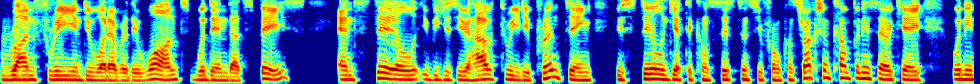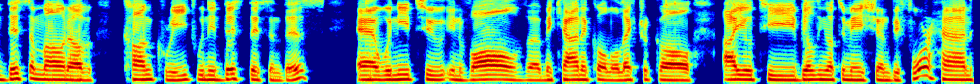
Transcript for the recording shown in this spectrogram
run free and do whatever they want within that space and still because you have 3d printing you still get the consistency from construction companies say okay we need this amount of concrete we need this this and this and we need to involve uh, mechanical electrical iot building automation beforehand.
